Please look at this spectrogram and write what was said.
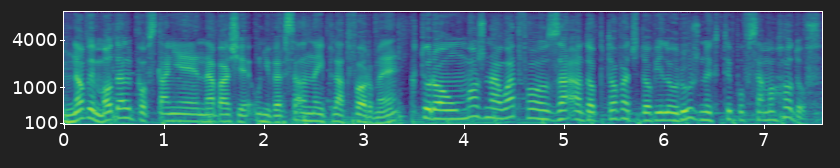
Nowy model powstanie na bazie uniwersalnej platformy, którą można łatwo zaadoptować do wielu różnych typów samochodów.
